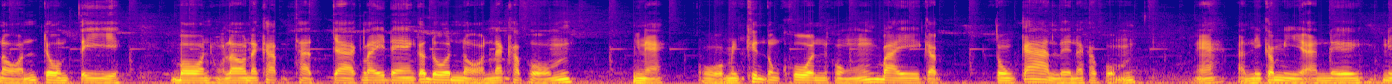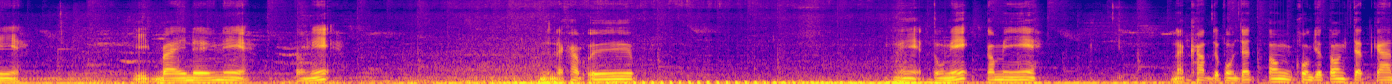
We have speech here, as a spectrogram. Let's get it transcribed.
หนอนโจมตีบอลของเรานะครับ ถัดจากลายแดงก็โดนหนอนนะครับ ผมนี่นะโอ้มันขึ้นตรงโคนของใบกับตรงก้านเลยนะครับ ผมนะอันนี้ก็มีอันนึงนี่อีกใบหนึ่งนี่ตรงนี้นี่นะครับเออนี่ตรงนี้ก็มี นะครับเดี๋ยวผมจะต้องคงจะต้องจัดการ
